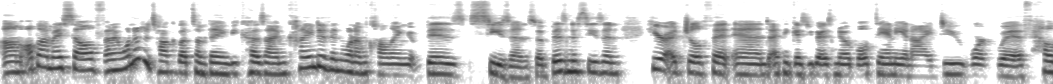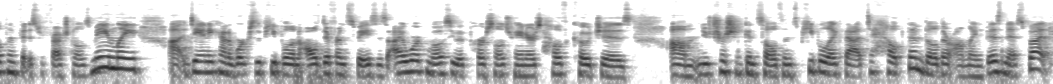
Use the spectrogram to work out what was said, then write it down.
um, all by myself, and I wanted to talk about something because I'm kind of in what I'm calling biz season. So, business season here at Jill Fit, and I think as you guys know, both Danny and I do work with health and fitness professionals mainly. Uh, Danny kind of works with people in all different spaces. I work mostly with personal trainers, health coaches, um, nutrition consultants, people like that to help them build their online business. But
